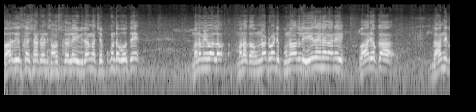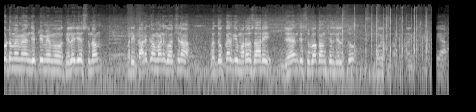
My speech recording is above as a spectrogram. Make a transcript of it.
వారు తీసుకొచ్చినటువంటి సంస్కరణలే ఈ విధంగా చెప్పుకుంటూ పోతే మనం ఇవాళ మనకు ఉన్నటువంటి పునాదులు ఏదైనా కానీ వారి యొక్క గాంధీ కుటుంబమే అని చెప్పి మేము తెలియజేస్తున్నాం. మరి కార్యక్రమానికి వచ్చిన ప్రతి ఒక్కరికి మరోసారి జయంతి శుభాకాంక్షలు తెలుస్తూ ముగిస్తున్నాం. థ్యాంక్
